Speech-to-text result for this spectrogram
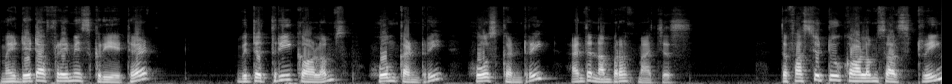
My data frame is created with the three columns home country, host country, and the number of matches. The first two columns are string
